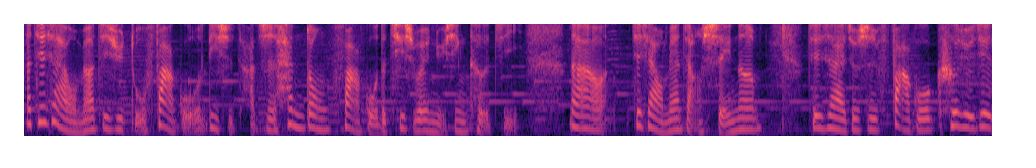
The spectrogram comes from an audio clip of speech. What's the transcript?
那接下来我们要继续读法国历史杂志《撼动法国的七十位女性特辑》。那接下来我们要讲谁呢？接下来就是法国科学界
